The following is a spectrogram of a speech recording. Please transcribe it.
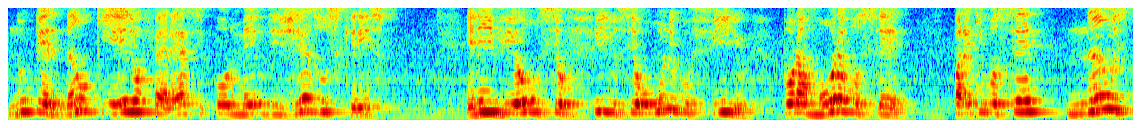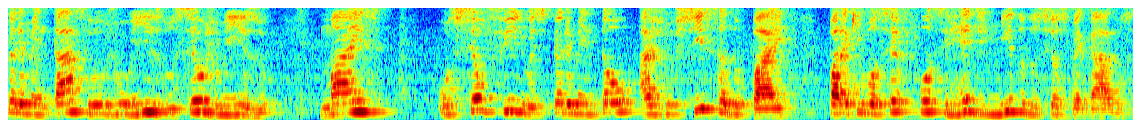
no perdão que Ele oferece por meio de Jesus Cristo. Ele enviou o seu Filho, o seu único Filho, por amor a você, para que você não experimentasse o juízo, o seu juízo, mas o seu Filho experimentou a justiça do Pai para que você fosse redimido dos seus pecados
